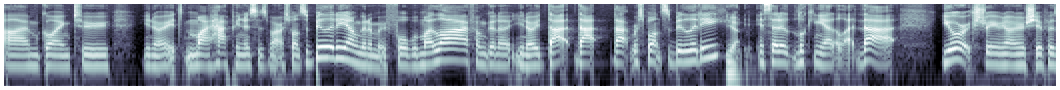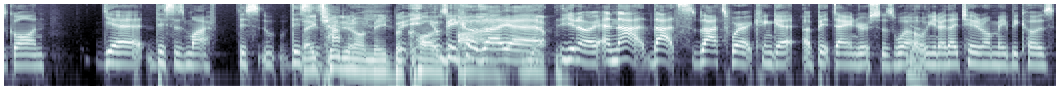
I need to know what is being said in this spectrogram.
I'm going to you know it's my happiness is my responsibility. I'm going to move forward with my life. I'm going to you know that that that responsibility Yeah. instead of looking at it like that, your extreme ownership has gone, yeah, this is my this this They is cheated happened- on me because because I, I- uh, yeah. you know, and that that's that's where it can get a bit dangerous as well. Yeah. You know, they cheated on me because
